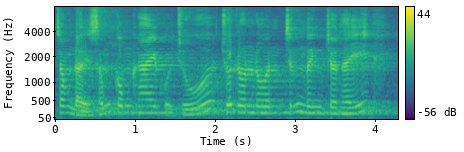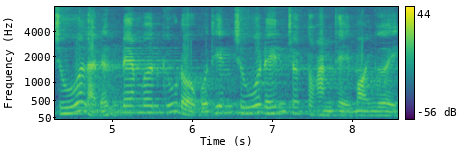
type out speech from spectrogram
trong đời sống công khai của Chúa, Chúa luôn luôn chứng minh cho thấy Chúa là đấng đem ơn cứu độ của Thiên Chúa đến cho toàn thể mọi người,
